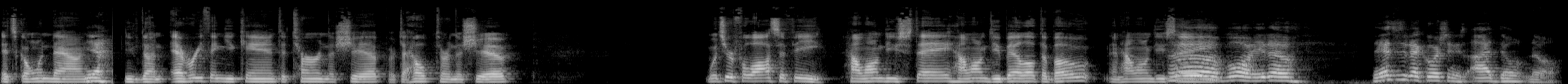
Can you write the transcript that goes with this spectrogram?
It's going down. Yeah. You've done everything you can to turn the ship or to help turn the ship. What's your philosophy? How long do you stay? How long do you bail out the boat? And how long do you say? Oh boy, you know, the answer to that question is I don't know.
